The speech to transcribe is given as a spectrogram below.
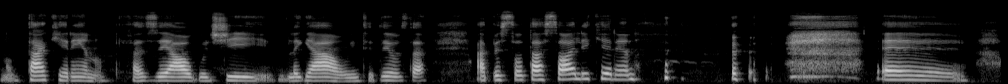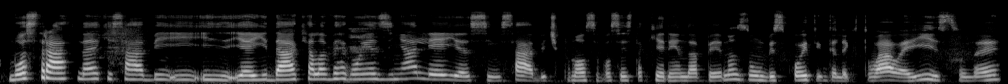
não tá querendo fazer algo de legal, entendeu? Tá, a pessoa tá só ali querendo É, mostrar, né, que sabe e e e aí dá aquela vergonhazinha alheia, assim, sabe, tipo: "Nossa, você está querendo apenas um biscoito intelectual, é isso, né?".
